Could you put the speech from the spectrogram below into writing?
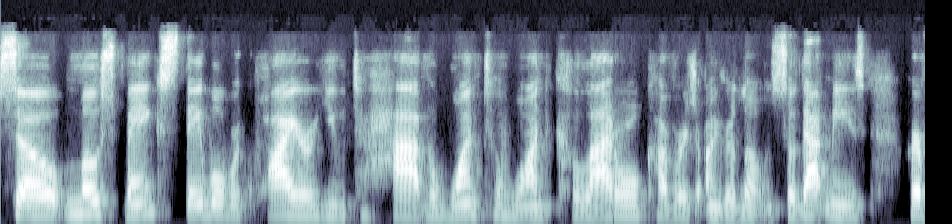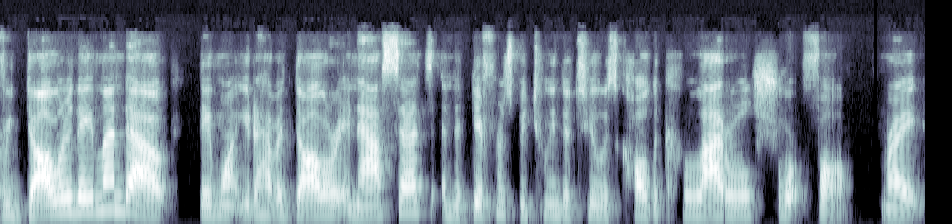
So most banks, they will require you to have one-to-one collateral coverage on your loan. So that means for every dollar they lend out, they want you to have a dollar in assets. And the difference between the two is called a collateral shortfall, right?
